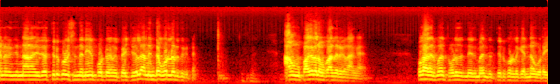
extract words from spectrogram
எனக்கு நான் இதை திருக்குறள் சிந்தனையும் போட்டு எனக்கு பேச்சதில் நான் இந்த குரல் எடுத்துக்கிட்டேன். அவங்க பக்கத்தில் உட்காந்துருக்கிறாங்க உட்காந்துருக்கும்போது தொழுது இந்த மாதிரி இந்த திருக்குறளுக்கு என்ன உரை?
